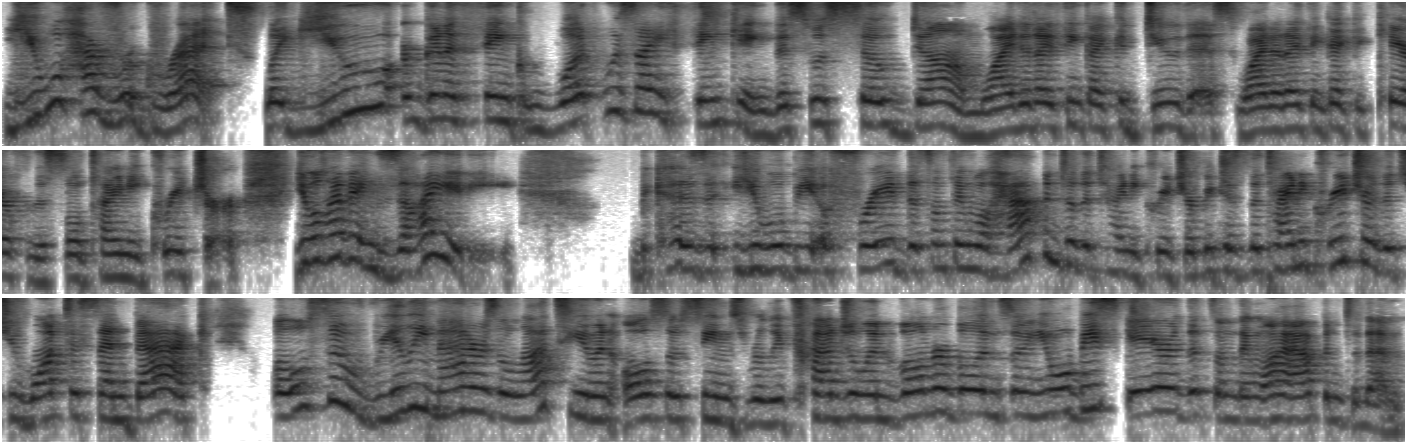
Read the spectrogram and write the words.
You will have regret. Like you are going to think, what was I thinking? This was so dumb. Why did I think I could do this? Why did I think I could care for this little tiny creature? You will have anxiety because you will be afraid that something will happen to the tiny creature because the tiny creature that you want to send back also really matters a lot to you and also seems really fragile and vulnerable. And so you will be scared that something will happen to them.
